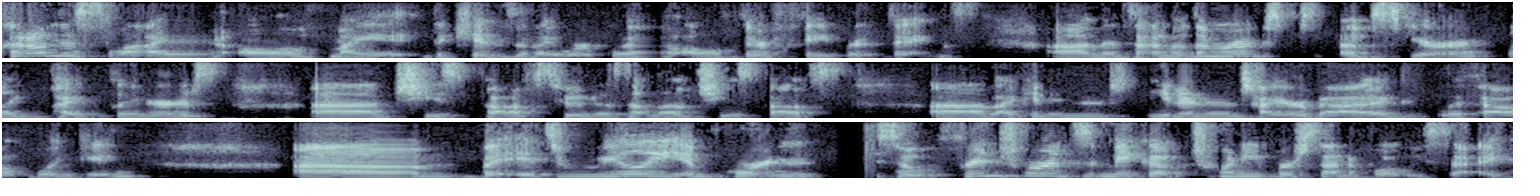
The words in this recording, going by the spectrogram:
put on this slide all of my the kids that I work with, all of their favorite things, um, and some of them are obscure, like pipe cleaners, um, cheese puffs. Who doesn't love cheese puffs? Um, I can eat an entire bag without blinking. Um, but it's really important. So fringe words make up 20% of what we say.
